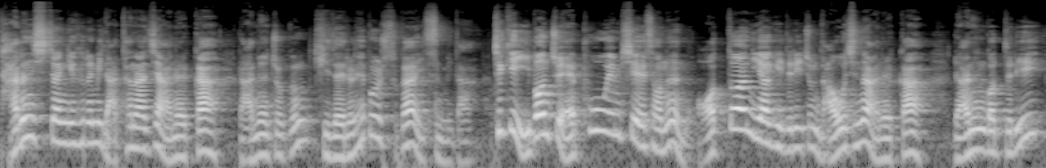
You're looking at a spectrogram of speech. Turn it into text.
다른 시장의 흐름이 나타나지 않을까라며 조금 기대를 해볼 수가 있습니다. 특히 이번 주 FOMC에서는 어떠한 이야기들이 좀 나오지는 않을까 라는 것들이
